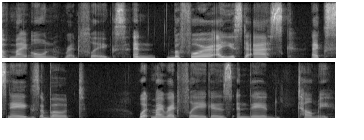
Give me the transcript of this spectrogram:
of my own red flags. And before, I used to ask ex snags about what my red flag is, and they'd tell me.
